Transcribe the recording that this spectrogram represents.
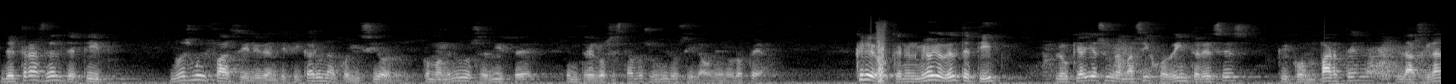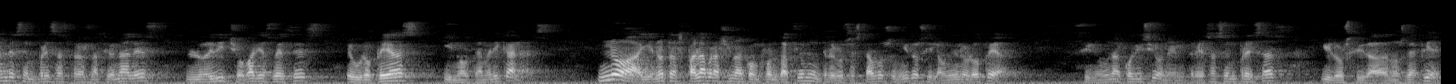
detrás del TTIP no es muy fácil identificar una colisión, como a menudo se dice, entre los Estados Unidos y la Unión Europea. Creo que en el meollo del TTIP lo que hay es un amasijo de intereses que comparten las grandes empresas transnacionales, lo he dicho varias veces, europeas y norteamericanas. No hay, en otras palabras, una confrontación entre los Estados Unidos y la Unión Europea, sino una colisión entre esas empresas y los ciudadanos de a pie.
